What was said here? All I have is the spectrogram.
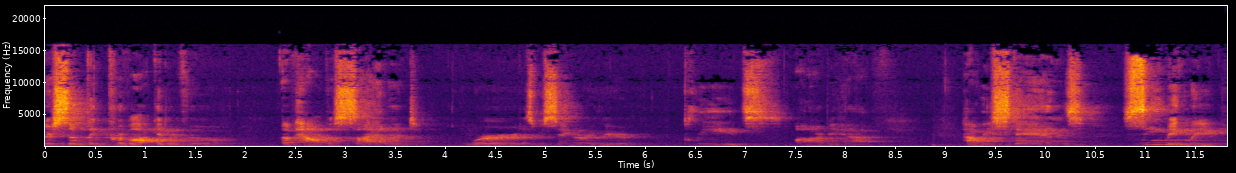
There's something provocative, though, of how the silent word, as we sang earlier, pleads on our behalf. How he stands seemingly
